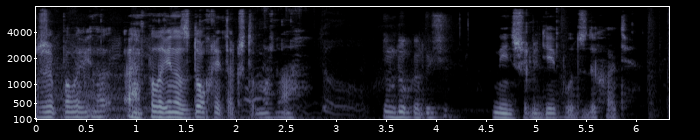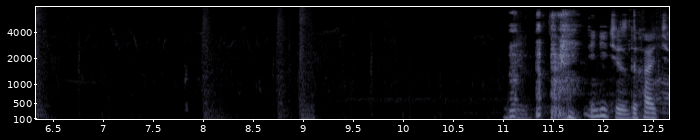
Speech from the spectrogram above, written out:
Уже половина, а, половина сдохли, так что можно Сундук обыщи. меньше людей будет сдыхать. Идите, сдыхайте.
